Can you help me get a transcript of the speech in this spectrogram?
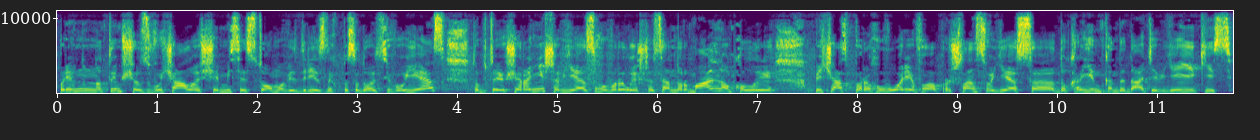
порівняно тим, що звучало ще місяць тому від різних посадовців у ЄС. Тобто, якщо раніше в ЄС говорили, що це нормально, коли під час переговорів про членство ЄС до країн-кандидатів є якісь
